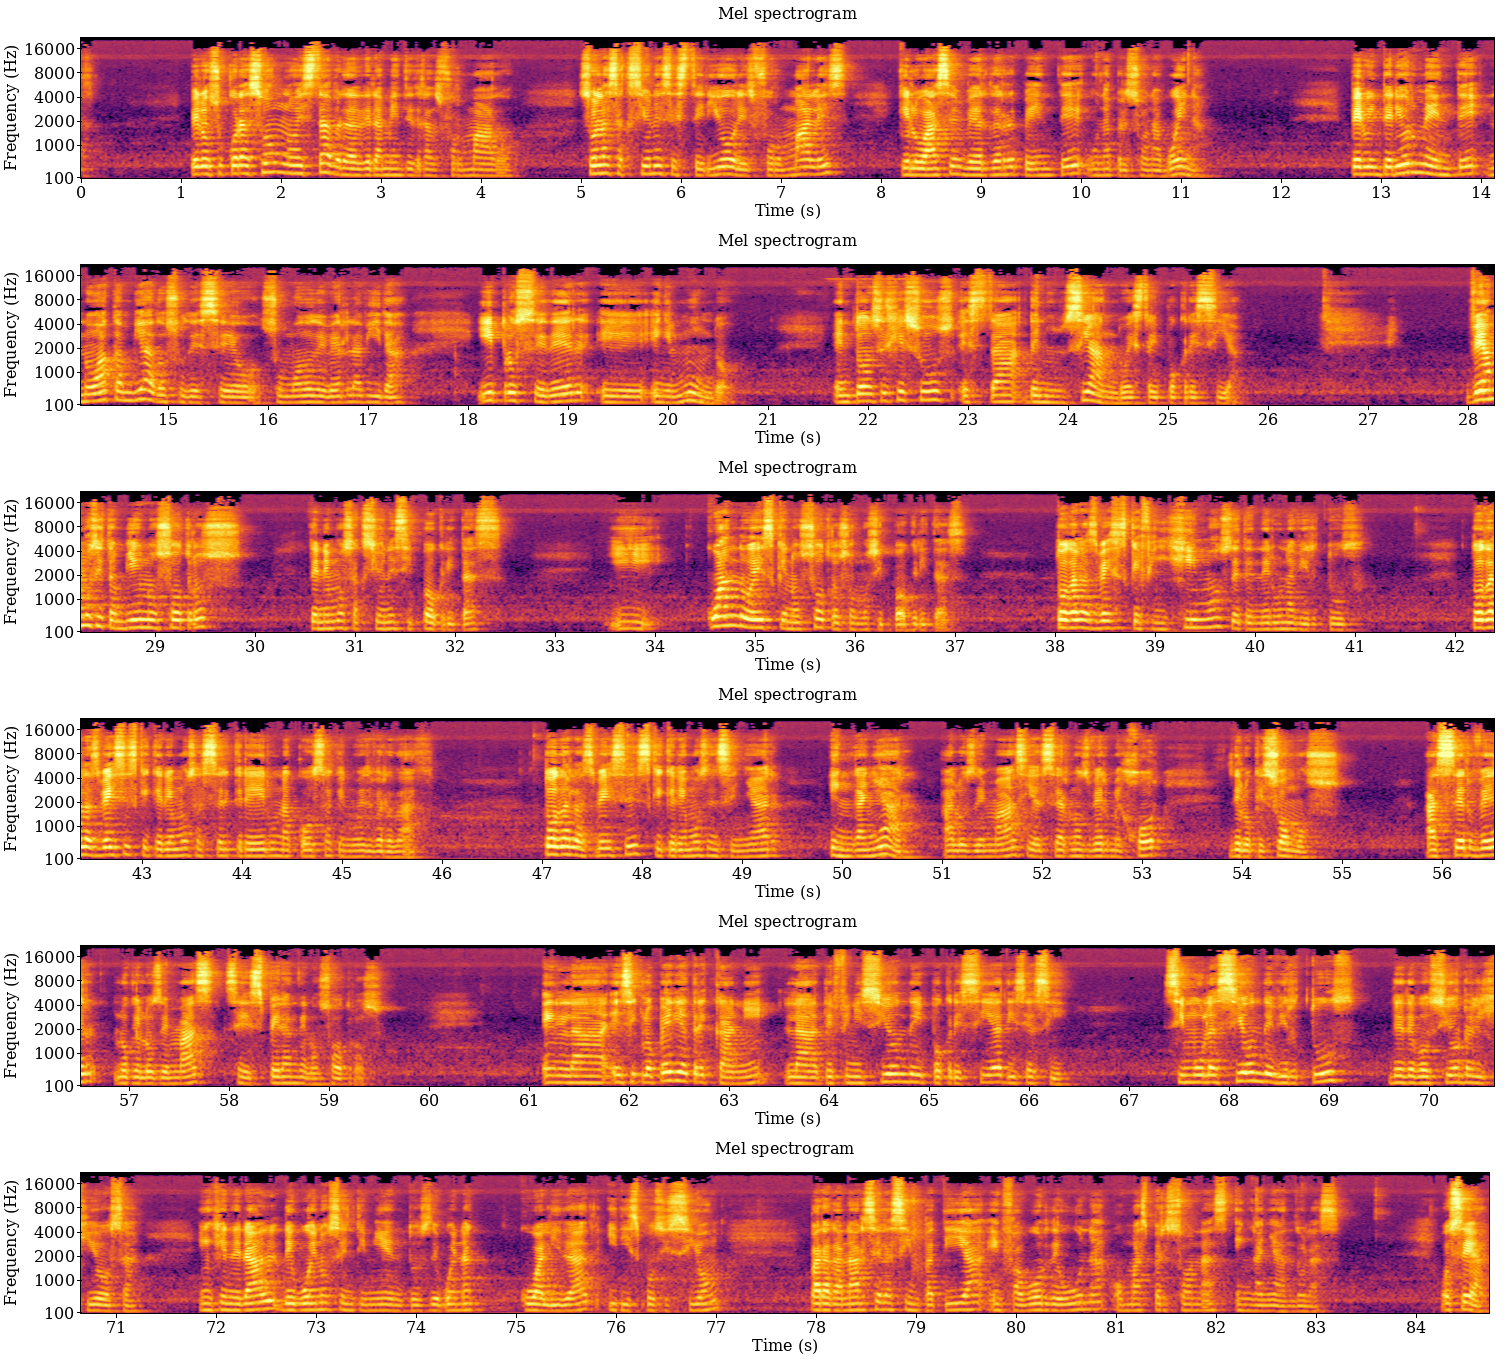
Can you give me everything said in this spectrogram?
pero su corazón no está verdaderamente transformado. Son las acciones exteriores, formales, que lo hacen ver de repente una persona buena. Pero interiormente no ha cambiado su deseo, su modo de ver la vida y proceder eh, en el mundo. Entonces Jesús está denunciando esta hipocresía. Veamos si también nosotros tenemos acciones hipócritas y cuándo es que nosotros somos hipócritas. Todas las veces que fingimos de tener una virtud, todas las veces que queremos hacer creer una cosa que no es verdad, todas las veces que queremos enseñar, engañar a los demás y hacernos ver mejor de lo que somos hacer ver lo que los demás se esperan de nosotros. En la enciclopedia Treccani, la definición de hipocresía dice así, simulación de virtud, de devoción religiosa, en general de buenos sentimientos, de buena cualidad y disposición para ganarse la simpatía en favor de una o más personas engañándolas. O sea,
